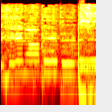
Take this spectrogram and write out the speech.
Hey now, baby.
